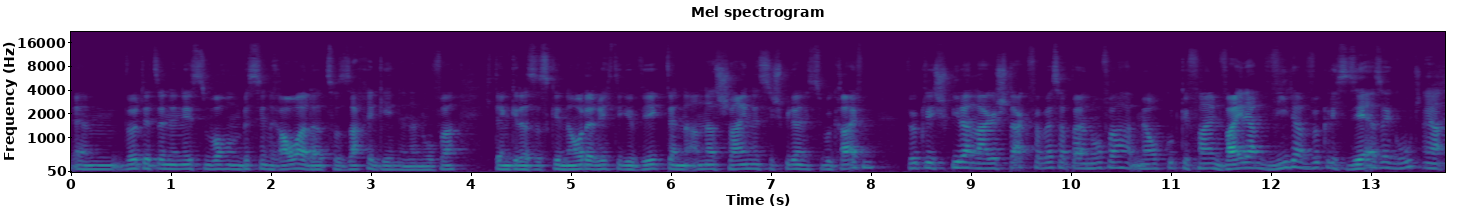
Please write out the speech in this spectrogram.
Ähm, wird jetzt in den nächsten Wochen ein bisschen rauer da zur Sache gehen in Hannover. Ich denke, das ist genau der richtige Weg, denn anders scheinen es die Spieler nicht zu begreifen. Wirklich Spielanlage stark verbessert bei Hannover, hat mir auch gut gefallen. Weidern wieder wirklich sehr, sehr gut. ja,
